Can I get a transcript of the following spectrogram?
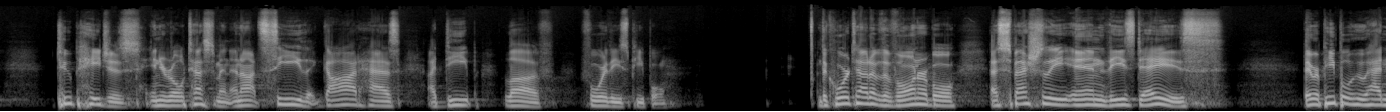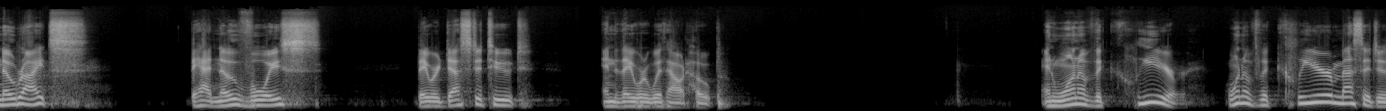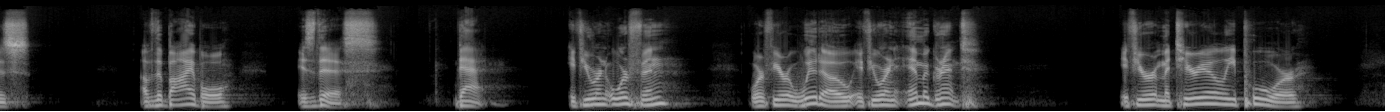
two pages in your Old Testament and not see that God has a deep love for these people. The quartet of the vulnerable, especially in these days, they were people who had no rights, they had no voice, they were destitute, and they were without hope. And one of the clear one of the clear messages of the Bible is this that if you're an orphan, or if you're a widow, if you're an immigrant, if you're materially poor,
